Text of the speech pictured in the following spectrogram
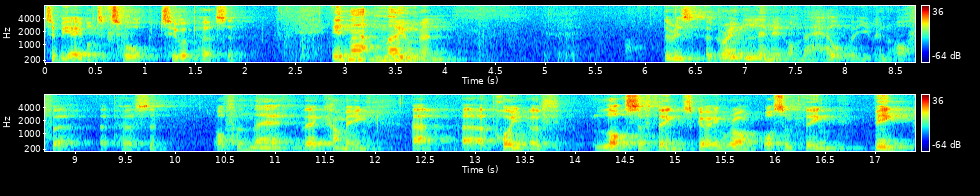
to be able to talk to a person. In that moment, there is a great limit on the help that you can offer a person. Often they're, they're coming at, at a point of lots of things going wrong, or something big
